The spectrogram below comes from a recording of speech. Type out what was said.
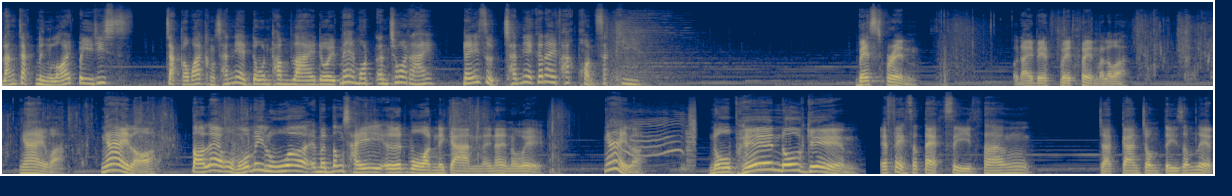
หลังจาก 100 ปีที่จักรวรรดิของฉันเนี่ยโดนทำลายโดยแม่มดอันชั่วร้าย ในที่สุดฉันเนี่ยก็ได้พักผ่อนสักที best friend ได้ best best friend มาแล้ววะง่ายวะง่ายเหรอ ตอนแรกผมก็ไม่รู้ว่ามันต้องใช้เอิร์ธวอนในการไอ้นั่นนะเว้ยง่ายเหรอ no pain no gain เอฟเฟกต์สแต็กสี่ครั้งจากการโจมตีสำเร็จ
